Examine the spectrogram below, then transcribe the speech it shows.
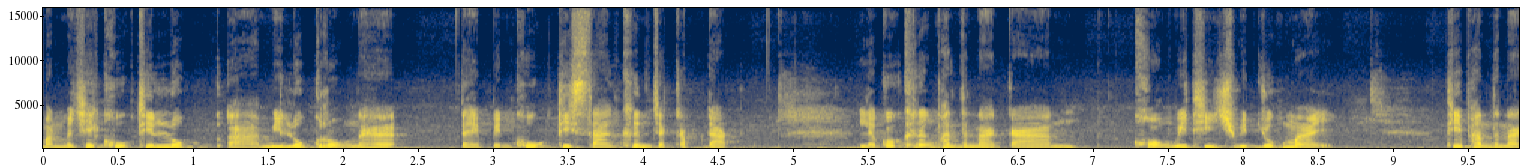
มันไม่ใช่คุกที่ลูกมีลูกกรงนะฮะ แต่เป็นคุกที่สร้างขึ้นจากกับดัก แล้วก็เครื่องพันธนาการของวิถีชีวิตยุคใหม่ ที่พันธนา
